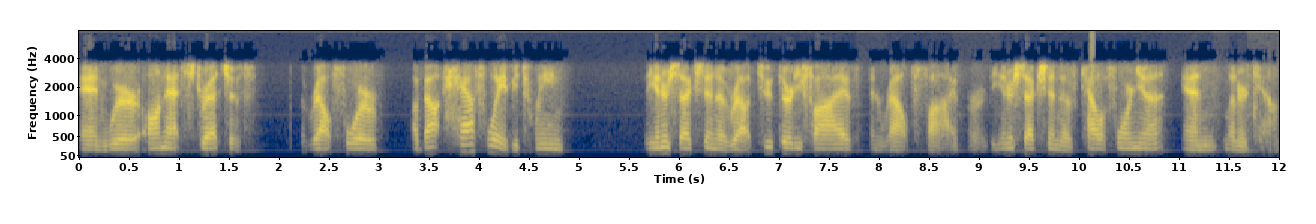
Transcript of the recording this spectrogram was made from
And we're on that stretch of Route 4 about halfway between the intersection of Route 235 and Route 5, or the intersection of California and Leonardtown.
